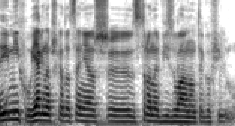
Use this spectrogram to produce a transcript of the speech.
No i Michu, jak na przykład oceniasz y, stronę wizualną tego filmu?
